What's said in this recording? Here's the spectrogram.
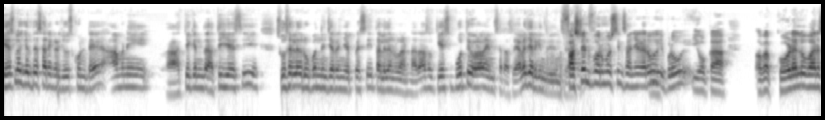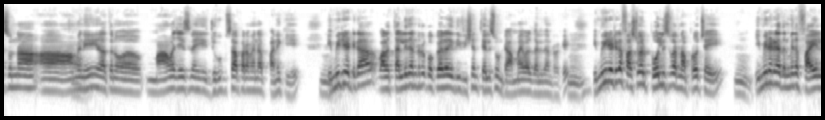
కేసులోకి వెళ్తే సార్ ఇక్కడ చూసుకుంటే ఆమెని హత్య కింద హత్య చేసి సూసైడ్ రూపొందించారని చెప్పేసి తల్లిదండ్రులు అంటున్నారు అసలు కేసు పూర్తి వివరాలు ఏంటి సార్ అసలు ఎలా జరిగింది? First and foremost thing Sanjay garu. ఇప్పుడు ఈ ఒక ఒక కోడలు వరుస ఉన్న ఆ ఆమెని అతను మామ చేసిన ఈ జుగుప్సాపరమైన పనికి. ఇమీడియట్గా వాళ్ళ తల్లిదండ్రులకు ఒకవేళ ఇది విషయం తెలిసి ఉంటే అమ్మాయి వాళ్ళ తల్లిదండ్రులకి. ఇమీడియట్గా ఫస్ట్ వాళ్ళు పోలీస్ వారిని అప్రోచ్ అయ్యి. ఇమీడియట్గా అతని మీద ఫైల్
